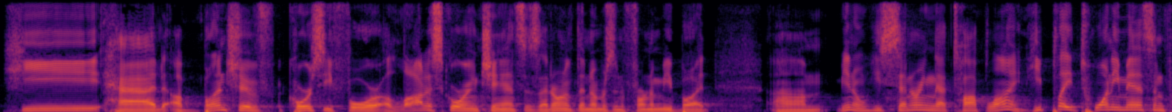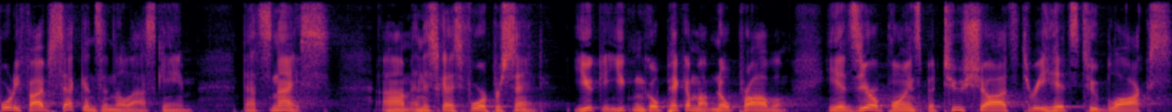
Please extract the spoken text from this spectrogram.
He had a bunch of Corsi for, a lot of scoring chances. I don't have the numbers in front of me, but um, you know he's centering that top line. He played 20 minutes and 45 seconds in the last game. That's nice. Um, and this guy's four percent. You can you can go pick him up, no problem. He had zero points, but two shots, three hits, two blocks.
